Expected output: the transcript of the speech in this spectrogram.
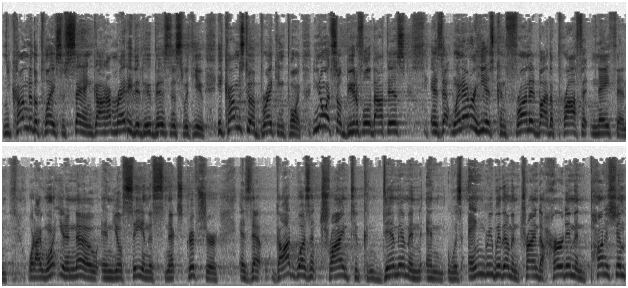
and you come to the place of saying, God, I'm ready to do business with you. He comes to a breaking point. You know what's so beautiful about this? Is that whenever he is confronted by the prophet Nathan, what I want you to know, and you'll see in this next scripture, is that God wasn't trying to condemn him and, and was angry with him and trying to hurt him and punish him.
